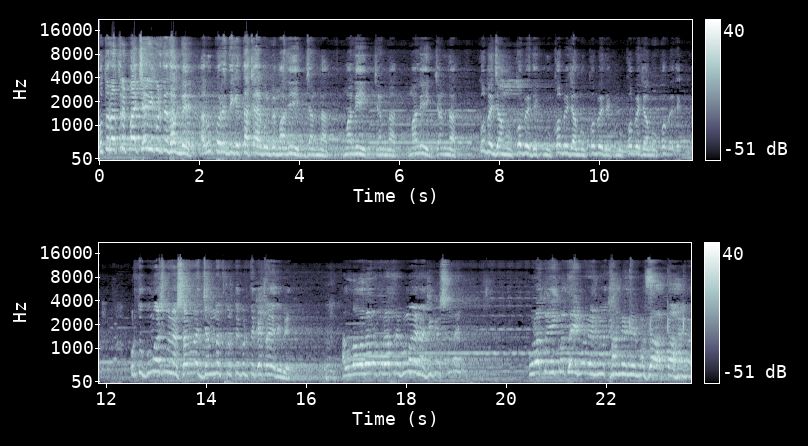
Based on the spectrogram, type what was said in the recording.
ও তো রাত্রে পায়চারি করতে থাকবে। আর উপরের দিকে তাকায় বলবে, মালিক জান্নাত মালিক জান্নাত মালিক জান্নাত। কবে যাব কবে দেখব কবে যাব কবে দেখব কবে যাব কবে দেখব ওর তো ঘুম আসবে না, সারা জান্নাত করতে করতে কেটাই দিবে। আল্লাহ তো রাত্রে ঘুমায় না, জিজ্ঞেস শোনায় ওরা তো এই কথাই বলে, না খানে মজা আতা হয় না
